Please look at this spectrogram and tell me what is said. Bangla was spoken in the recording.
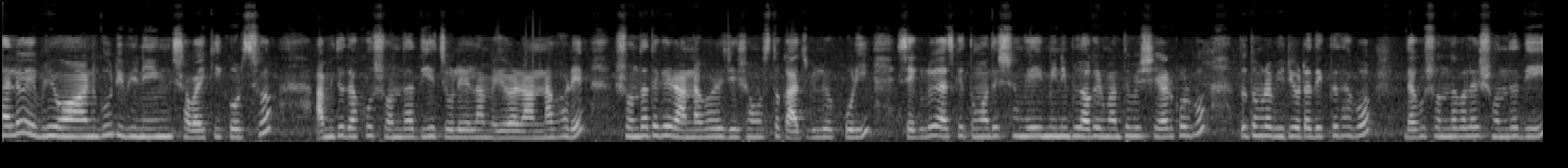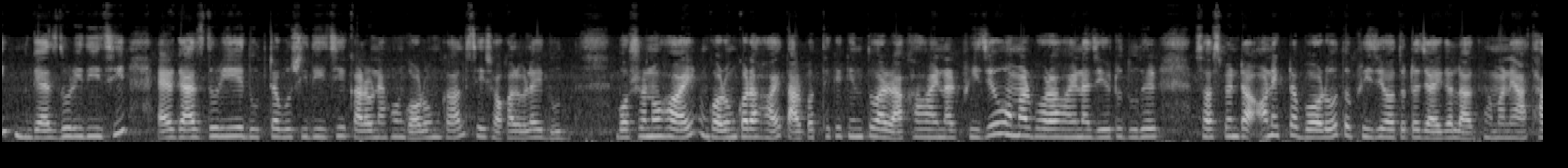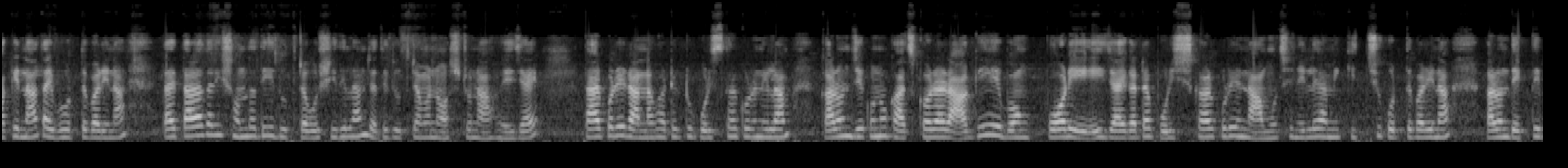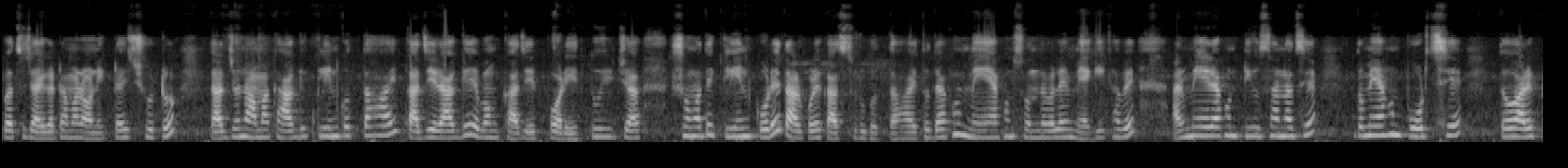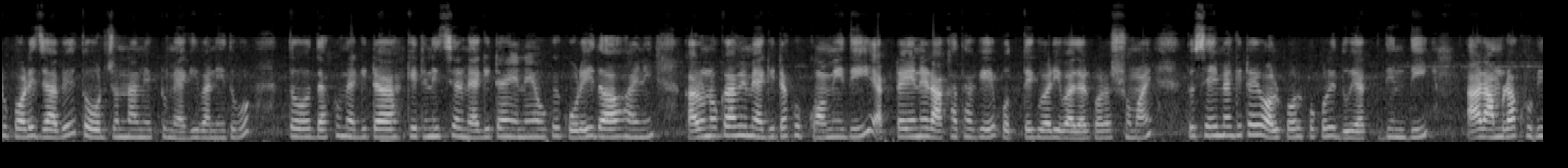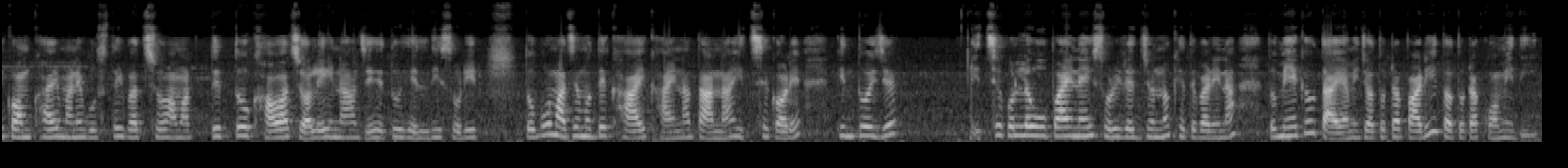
হ্যালো এভরিওয়ান, গুড ইভিনিং, সবাই কি করছ? আমি তো দেখো সন্ধ্যা দিয়ে চলে এলাম এবার রান্নাঘরে। সন্ধ্যা থেকে রান্নাঘরে যে সমস্ত কাজগুলো করি, সেগুলোই আজকে তোমাদের সঙ্গে এই মিনি ব্লগের মাধ্যমে শেয়ার করব। তো তোমরা ভিডিওটা দেখতে থাকো। দেখো সন্ধ্যাবেলায় সন্ধ্যা দিয়েই গ্যাস ধরিয়ে দিয়েছি। আর গ্যাস ধরিয়ে দুধটা বসিয়ে দিয়েছি, কারণ এখন গরমকাল, সেই সকালবেলায় দুধ বসানো হয়, গরম করা হয়। তারপর থেকে কিন্তু আর রাখা হয় না। আর ফ্রিজেও আমার ভরা হয় না। যেহেতু দুধের সসপ্যানটা অনেকটা বড়, তো ফ্রিজে অতটা জায়গা লাগ মানে থাকে না, তাই ভরতে পারি না। তাই তাড়াতাড়ি সন্ধ্যা সন্ধ্যাতেই দুধটা বসিয়ে দিলাম, যাতে দুধটা আমার নষ্ট না হয়ে যায়। তারপরে রান্নাঘরটা একটু পরিষ্কার করে নিলাম। কারণ যে কোনো কাজ করার আগে এবং পরে এই জায়গাটা পরিষ্কার করে না মুছে নিলে আমি কিচ্ছু করতে পারি না। কারণ দেখতেই পাচ্ছ জায়গাটা আমার অনেকটাই ছোট। তার জন্য আমাকে আগে ক্লিন করতে হয়, কাজের আগে এবং কাজের পরে তুই যা সময়তে ক্লিন করে তারপরে কাজ শুরু করতে হয়। তো দেখো মেয়ে এখন সন্ধ্যাবেলায় ম্যাগি খাবে আর মেয়ের এখন টিউশন আছে। তো মেয়ে এখন পড়ছে, তো আরেকটু পরে যাবে, তো ওর জন্য আমি একটু ম্যাগি বানিয়ে দেবো। তো দেখো ম্যাগিটা কেটে নিচ্ছে আর ম্যাগিটা এনে ওকে করেই দেওয়া হয়নি, কারণ ওকে আমি ম্যাগিটা খুব কমই দিই, একটা এনে রাখা থাকে প্রত্যেকবারই বাজার করার সময়, তো সেই ম্যাগিটাই অল্প অল্প করে দুই একদিন দিই, আর আমরা খুবই কম খাই মানে বুঝতেই পারছ, আমাদের তো খাওয়া চলেই না, যেহেতু হেলদি শরীর, তবুও মাঝে মধ্যে খাই খাই না তা না, ইচ্ছে করে, কিন্তু ওই যে ইচ্ছে করলেও উপায় নেই শরীরের জন্য, খেতে পারি না। তো মেয়েকেও তাই, আমি যতটা পারি ততটা কমই দিই।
